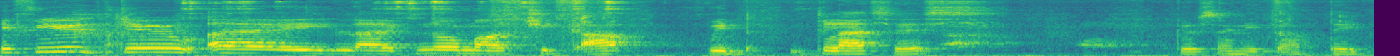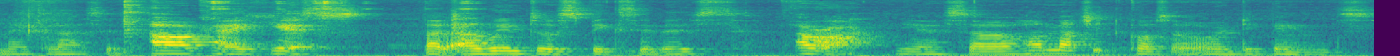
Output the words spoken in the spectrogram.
If you do a like normal check up with glasses, because I need to update my glasses. Okay, yes. But I went to Specsavers. All right. Yeah. So how much it costs or depends.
